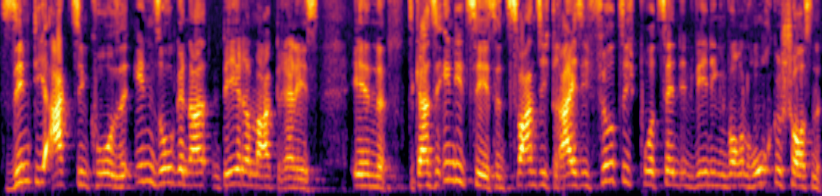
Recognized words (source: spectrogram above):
sind die Aktienkurse in sogenannten Bärenmarkt-Rallies, in die ganze Indizes sind 20, 30, 40 Prozent in wenigen Wochen hochgeschossen.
